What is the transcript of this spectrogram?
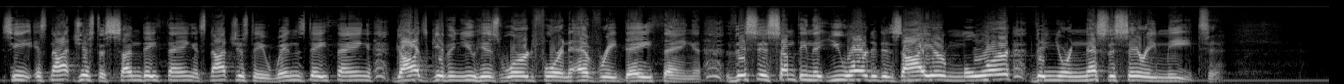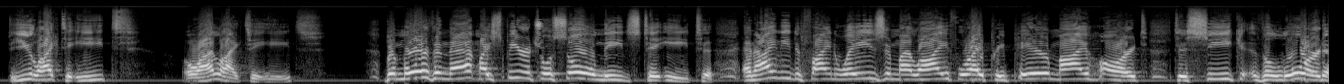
See, it's not just a Sunday thing, it's not just a Wednesday thing. God's given you His Word for an everyday thing. This is something that you are to desire more than your necessary meat. Do you like to eat? Oh, I like to eat. But more than that, my spiritual soul needs to eat. And I need to find ways in my life where I prepare my heart to seek the Lord.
